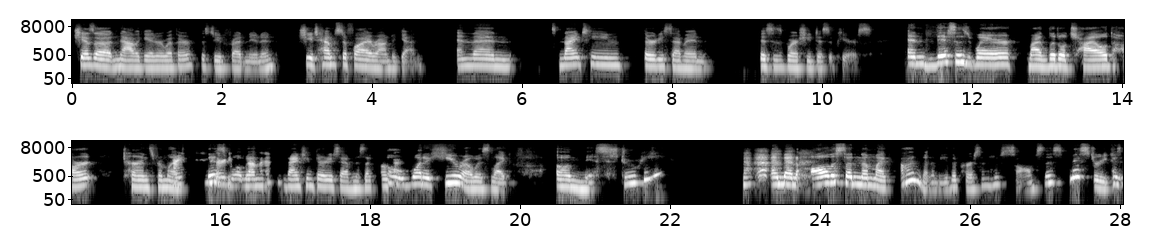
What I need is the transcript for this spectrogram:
she has a navigator with her, this dude Fred Noonan. She attempts to fly around again. And then it's 1937 this is where she disappears. And this is where my little child heart turns from like this woman 1937. 1937 is like Okay. oh what a hero is like a mystery and then all of a sudden i'm like i'm gonna be the person who solves this mystery because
